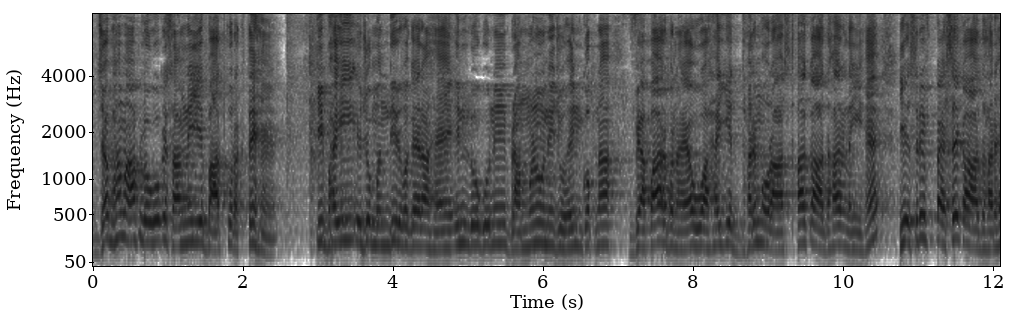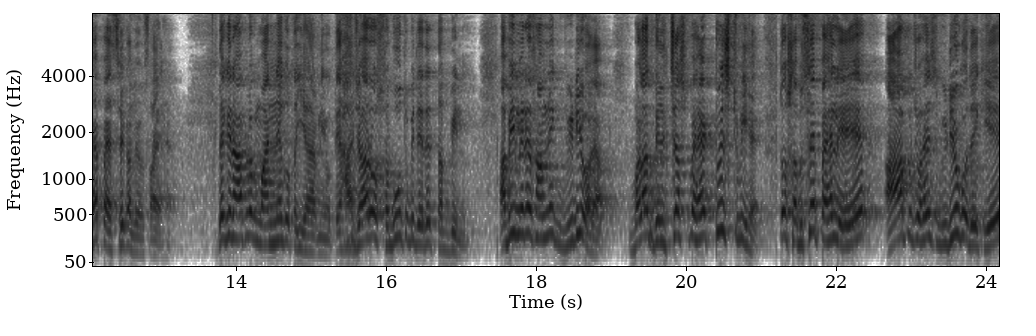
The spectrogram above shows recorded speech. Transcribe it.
जब हम आप लोगों के सामने ये बात को रखते हैं कि भाई ये जो मंदिर वगैरह हैं, इन लोगों ने, ब्राह्मणों ने जो है इनको अपना व्यापार बनाया हुआ है, ये धर्म और आस्था का आधार नहीं है, ये सिर्फ़ पैसे का आधार है, पैसे का व्यवसाय है। लेकिन आप लोग मानने को तैयार नहीं होते, हज़ारों सबूत भी दे दे, तब भी नहीं। अभी मेरे सामने एक वीडियो आया, बड़ा दिलचस्प है, ट्विस्ट भी है। तो सबसे पहले आप जो है इस वीडियो को देखिए,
